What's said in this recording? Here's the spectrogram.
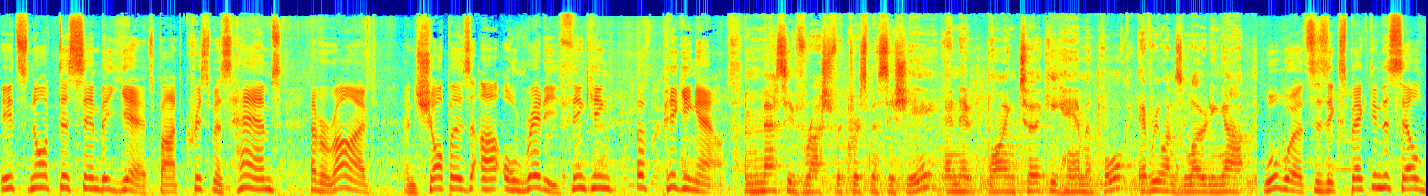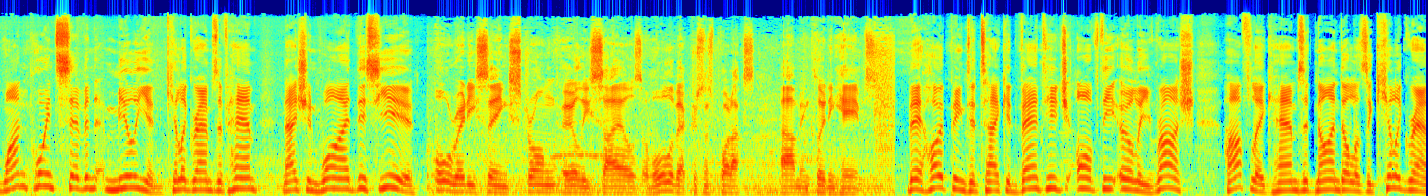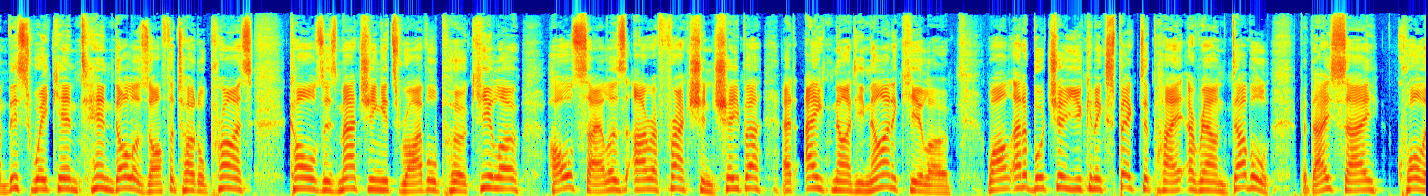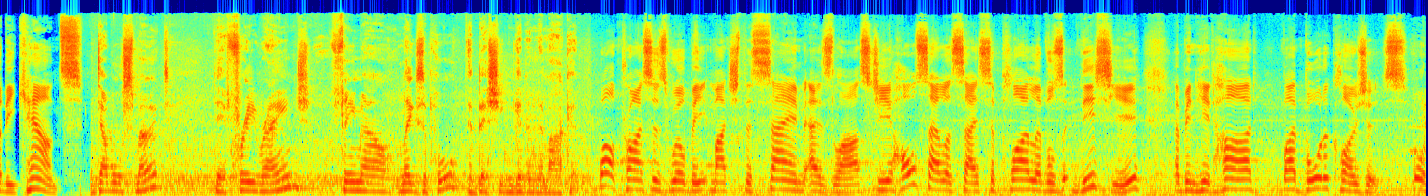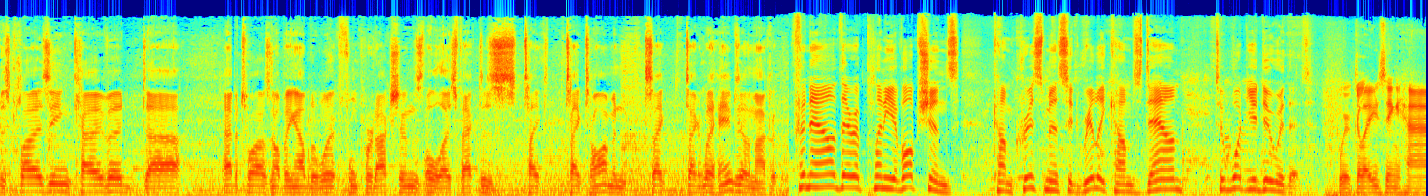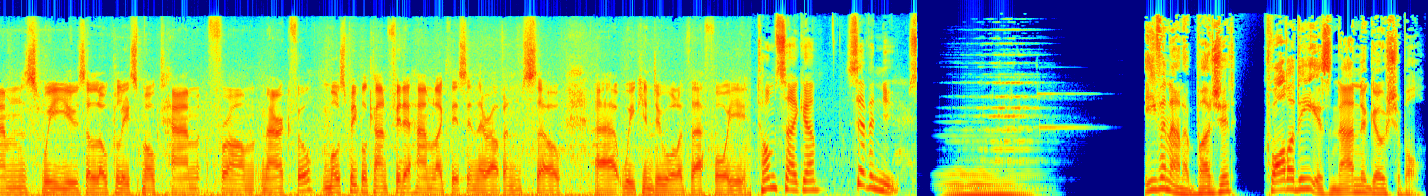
It's not December yet, but Christmas hams have arrived and shoppers are already thinking of pigging out. A massive rush for Christmas this year, and they're buying turkey, ham, and pork. Everyone's loading up. Woolworths is expecting to sell 1.7 million kilograms of ham nationwide this year. Already seeing strong early sales of all of our Christmas products, um, including hams. They're hoping to take advantage of the early rush. Half leg hams at $9 a kilogram. This weekend, $10 off the total price. Coles is matching its rival per kilo. Wholesalers are a fraction cheaper at $8.99 a kilo, while at a butcher you can expect to pay around double, but they say quality counts. Double smoked, they're free range, female legs of pork, the best you can get in the market. While prices will be much the same as last year, wholesalers say supply levels this year have been hit hard by border closures. Borders closing, COVID, uh, abattoirs not being able to work full productions, all those factors take take time and take, take a lot of hams out of the market. For now, there are plenty of options. Come Christmas, it really comes down to what you do with it. We're glazing hams. We use a locally smoked ham from Marrickville. Most people can't fit a ham like this in their oven, so uh, we can do all of that for you. Tom Saker, 7 News. Even on a budget, quality is non negotiable.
